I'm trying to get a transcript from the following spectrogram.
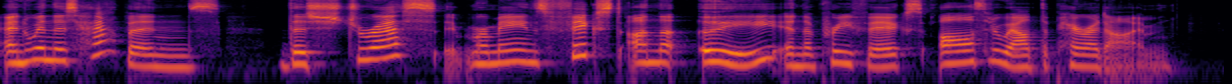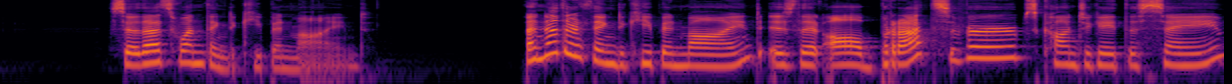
And when this happens, the stress remains fixed on the i in the prefix all throughout the paradigm. So that's one thing to keep in mind. Another thing to keep in mind is that all brats verbs conjugate the same,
